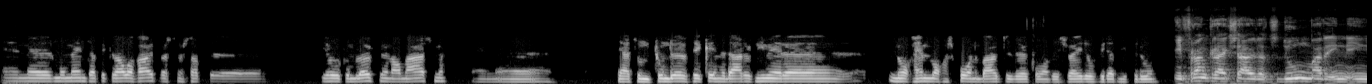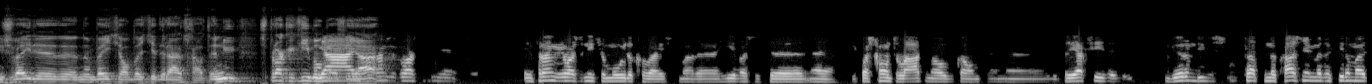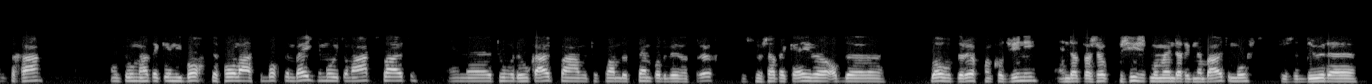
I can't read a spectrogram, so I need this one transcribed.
En uh, het moment dat ik er half uit was, toen zat uh, Joachim Leukten al naast me. En ja, toen, toen durfde ik inderdaad ook niet meer nog hem nog een spoor naar buiten te drukken. Want in Zweden hoef je dat niet te doen. In Frankrijk zou je dat doen, maar in, in Zweden dan weet je al dat je eruit gaat. En nu sprak ik iemand ja, van ja. In Frankrijk was het, in Frankrijk was het niet zo moeilijk geweest. Maar uh, hier was het, uh, nou ja, ik was gewoon te laat aan de overkant. En uh, de reactie, Gurm die trapte het gas in met een kilometer te gaan. En toen had ik in die bocht, de voorlaatste bocht, een beetje moeite om aan te sluiten. En toen we de hoek uitkwamen, toen kwam het tempo er weer wat terug. Dus toen zat ik even op de, boven op de rug van Colgini. En dat was ook precies het moment dat ik naar buiten moest. Dus dat duurde,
